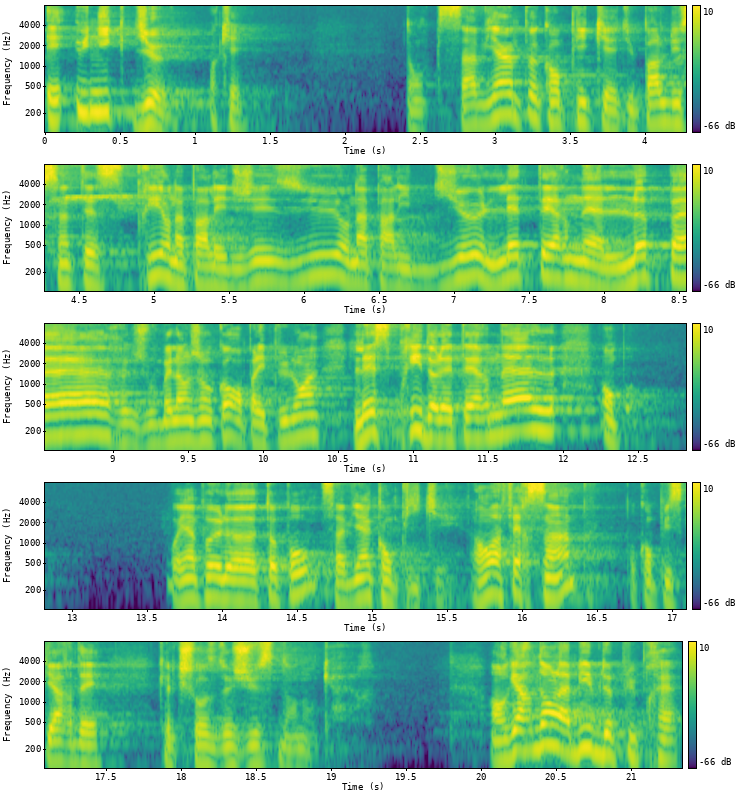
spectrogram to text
et unique Dieu. OK, donc ça vient un peu compliqué. Tu parles du Saint-Esprit, on a parlé de Jésus, on a parlé de Dieu, l'Éternel, le Père, je vous mélange encore, on va aller plus loin, l'Esprit de l'Éternel. Voyez un peu le topo? Ça vient compliqué. Alors on va faire simple pour qu'on puisse garder quelque chose de juste dans nos cœurs. En regardant la Bible de plus près,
